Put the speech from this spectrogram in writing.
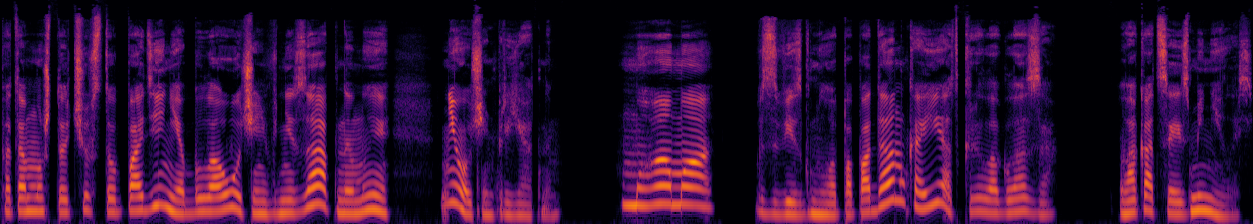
потому что чувство падения было очень внезапным и не очень приятным. «Мама!» — взвизгнула попаданка и открыла глаза. Локация изменилась.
